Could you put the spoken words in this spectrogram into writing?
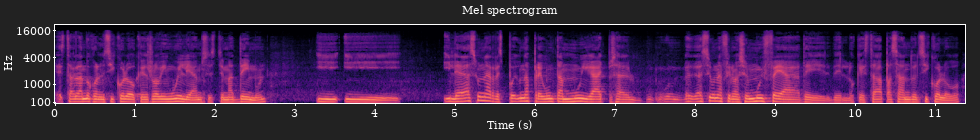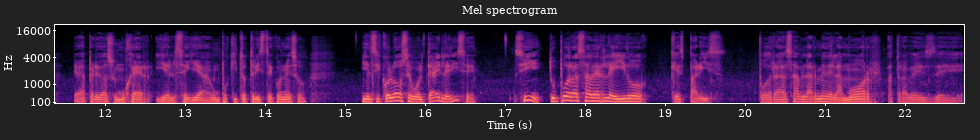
está hablando con el psicólogo que es Robin Williams, este Matt Damon, y, y, le hace una, una pregunta muy gacha, o sea, le hace una afirmación muy fea de, de, lo que estaba pasando el psicólogo, que había perdido a su mujer y él seguía un poquito triste con eso. Y el psicólogo se voltea y le dice, sí, tú podrás haber leído qué es París, podrás hablarme del amor a través de,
